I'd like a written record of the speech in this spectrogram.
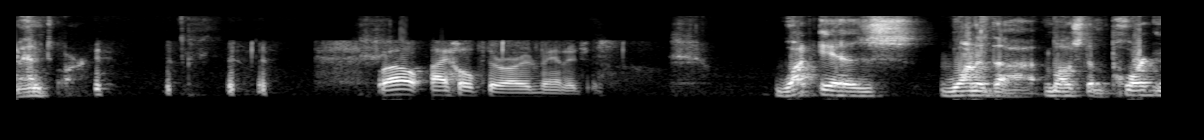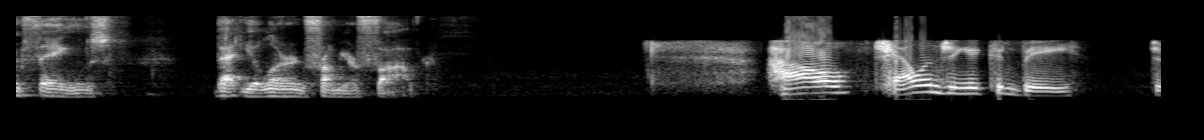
mentor. well, I hope there are advantages. What is one of the most important things that you learned from your father? How challenging it can be to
